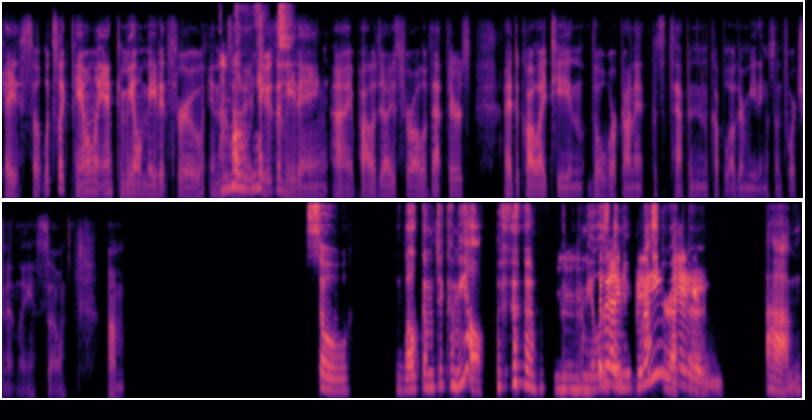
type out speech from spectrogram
Okay, so it looks like Pamela and Camille made it through inside to the meeting. I apologize for all of that. There's, I had to call IT and they'll work on it because it's happened in a couple other meetings, unfortunately. So, um, So welcome to Camille. Camille is the new good press director. Um,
